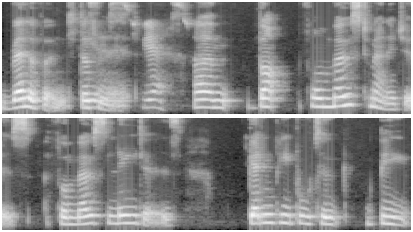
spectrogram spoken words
relevant, doesn't yes. it? yes Um, but for most managers, for most leaders, getting people to be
